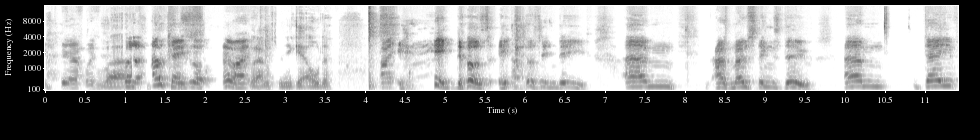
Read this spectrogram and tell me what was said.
yeah, Wow. but okay, look, all right. What happens when you get older? I, it does. It does indeed. Um, as most things do. Um, Dave,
